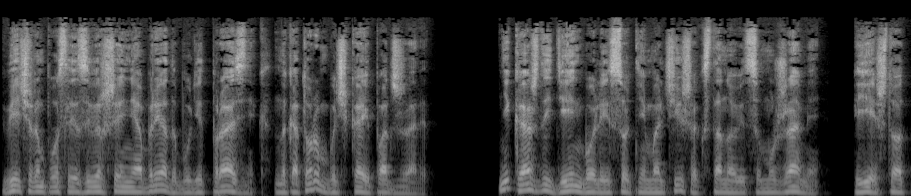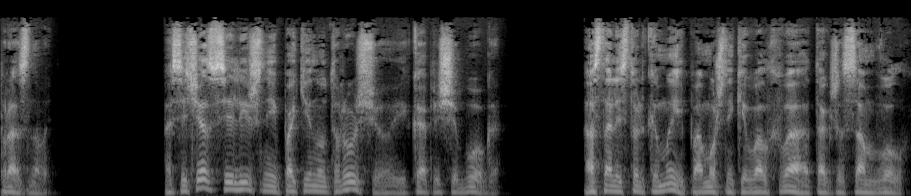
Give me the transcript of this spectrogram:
Вечером после завершения обряда будет праздник, на котором бычка и поджарят. Не каждый день более сотни мальчишек становятся мужами, есть что отпраздновать. А сейчас все лишние покинут рощу и капище Бога. Остались только мы, помощники волхва, а также сам волх.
